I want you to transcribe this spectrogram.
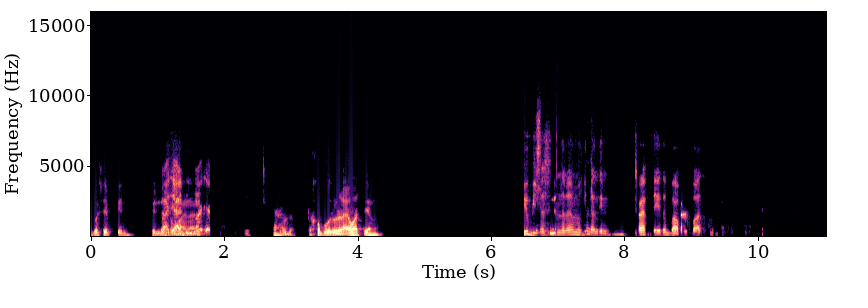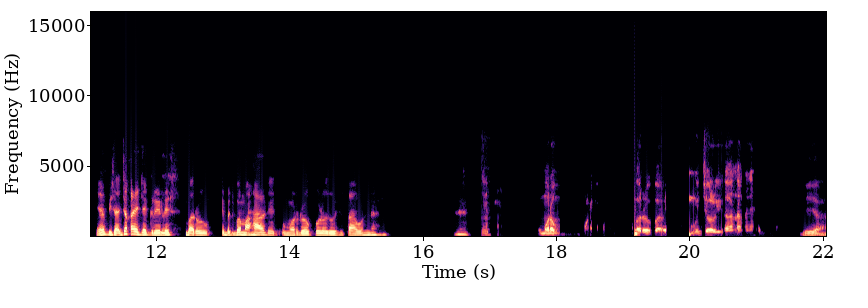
gosipin pindah nggak jadi ke mana. nggak jadi. Nah, udah, udah keburu lewat ya. Dia bisa sih sebenarnya mungkin gantiin Fred itu bapuk banget Ya bisa aja kayak Jack Grealish baru tiba-tiba mahal di umur 27 tahun dah. umur baru baru muncul gitu kan namanya Iya,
